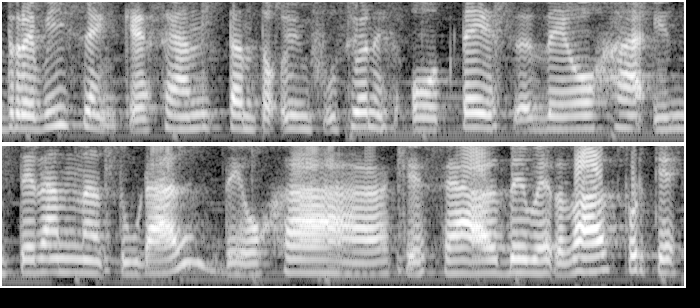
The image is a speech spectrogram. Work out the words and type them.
Revisen que sean tanto infusiones o tés de hoja entera natural, de hoja que sea de verdad, porque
